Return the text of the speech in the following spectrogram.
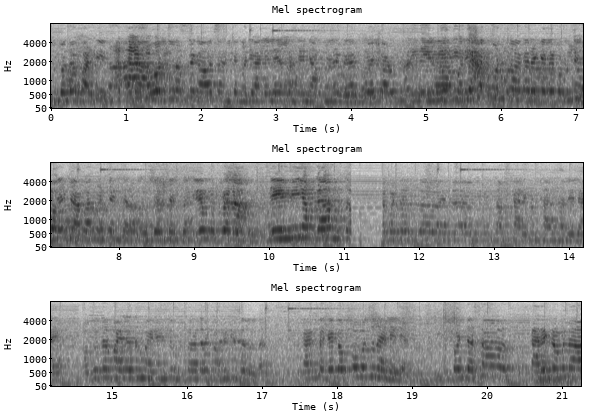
सुभद्रा पाटील आज आवर्जून आपल्या गावात त्यांच्या घरी आलेले आहेत. पण त्यांनी आपल्याला वेळात वेळ काढून परीक्षेत म्हणून सहकार्य केले म्हणून त्यांचे मानते आणि त्यांना उद्देश द्यायचा नेहमी आपल्या कार्यक्रम छान झालेला आहे. अगोदर पाहिलं तर महिलांचा उत्साह जरा कमी दिसत होता. कारण सगळ्या गप्प बसून राहिलेल्या पण जसं कार्यक्रमाला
